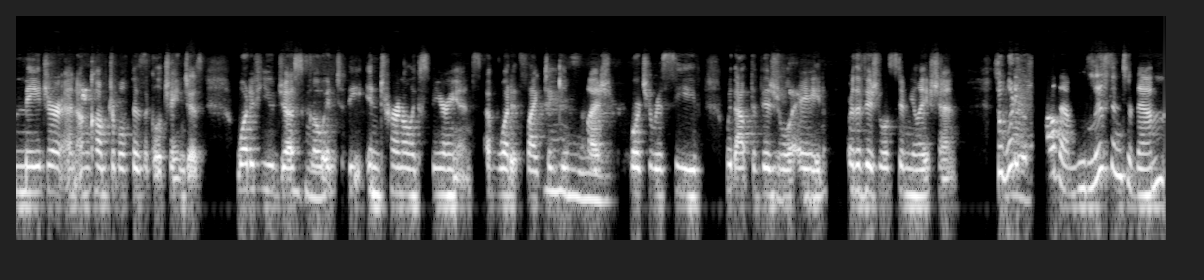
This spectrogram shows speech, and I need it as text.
major and uncomfortable physical changes what if you just mm-hmm. go into the internal experience of what it's like to mm. give pleasure or to receive without the visual aid or the visual stimulation so what do you tell them you listen to them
